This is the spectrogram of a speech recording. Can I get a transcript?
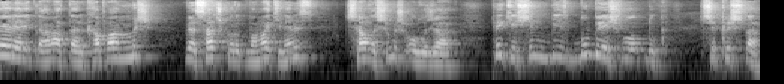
Böylelikle anahtarı kapanmış ve saç kurutma makinemiz çalışmış olacak. Peki şimdi biz bu 5 voltluk çıkışla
